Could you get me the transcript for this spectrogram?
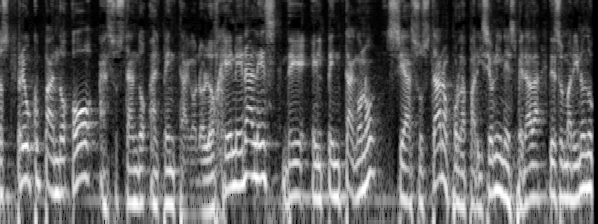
Unidos preocupando o asustando al Pentágono. Los generales del Pentágono se asustaron por la aparición inesperada de submarinos nucleares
